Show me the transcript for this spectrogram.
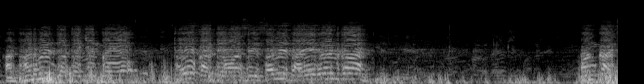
जब तक इनको थ्रो करते वहाँ से समय था एक रन का पंकज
